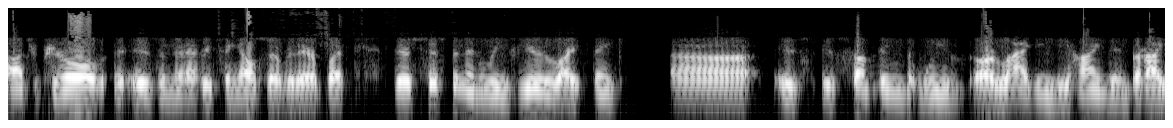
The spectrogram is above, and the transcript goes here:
entrepreneurialism and everything else over there. But their system and review, I think, uh, is is something that we are lagging behind in. But I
